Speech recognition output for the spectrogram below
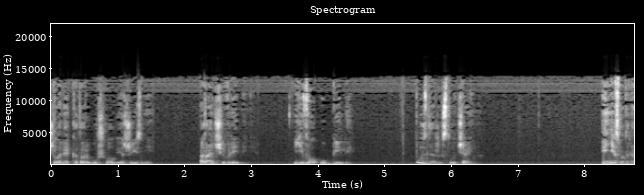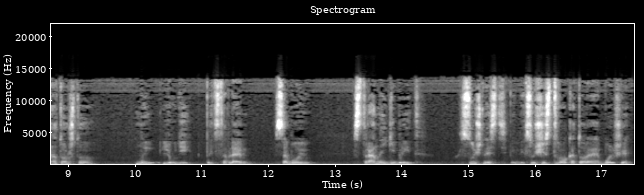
Человек, который ушел из жизни раньше времени. Его убили. Пусть даже случайно. И несмотря на то, что мы, люди, представляем собой странный гибрид, сущность или существо, которое больше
